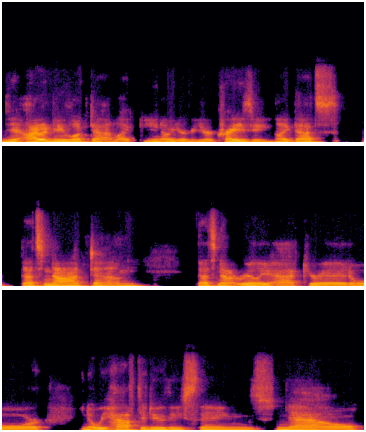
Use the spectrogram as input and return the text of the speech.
yeah, I would be looked at like, you know, you're, you're crazy. Like that's, that's not, um, that's not really accurate or, you know, we have to do these things now.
